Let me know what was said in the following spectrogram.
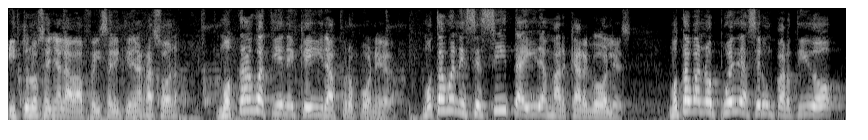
y tú lo señalabas, Faisal, y tienes razón, Motagua tiene que ir a proponer. Motagua necesita ir a marcar goles. Motagua no puede hacer un partido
